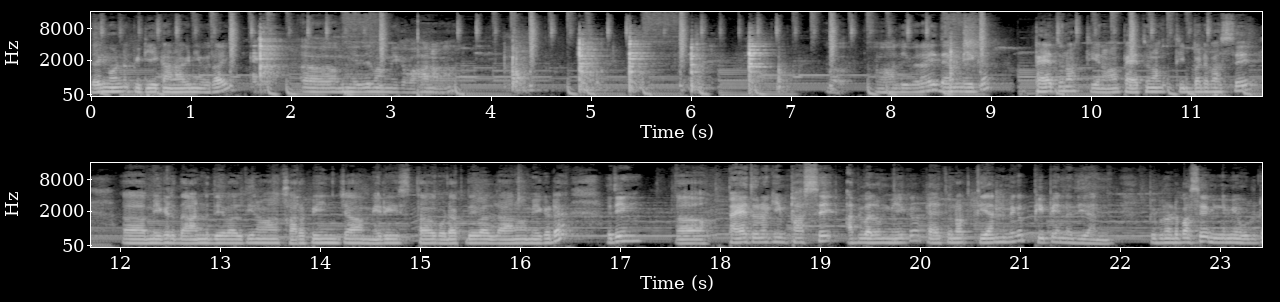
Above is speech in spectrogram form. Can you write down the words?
දැන් ඔන්න පිටිය කනාගෙන ඉවරයි. මේද මම එක වහනවා. වහලිවරයි දැන් මේක පෑතුනක් තියෙනවා. පෑතුනක් තිබ්බට පස්සේ මේකට දාන්න දේවල් තියෙනවා. කරපිංචා මිරිස් තව ගොඩක් දේවල් දානවා මේකට. ඉතින් පෑතුනකින් පස්සේ අපි බලු මේක පැතුනක් තියන්න මේක පිපෙන්න්න තියන්න. පිපුණට පස්සේ මෙන්න මේ උඩට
